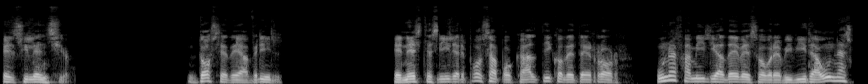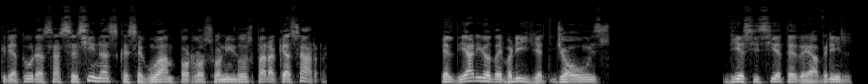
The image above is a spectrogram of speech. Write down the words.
El silencio. 12 de abril. En este thriller posapocáltico de terror, una familia debe sobrevivir a unas criaturas asesinas que se guan por los sonidos para cazar. El diario de Bridget Jones. 17 de abril.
